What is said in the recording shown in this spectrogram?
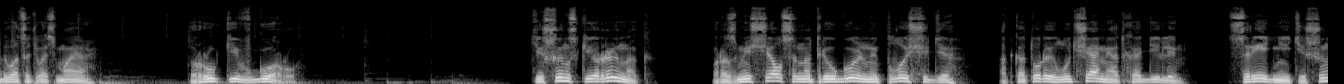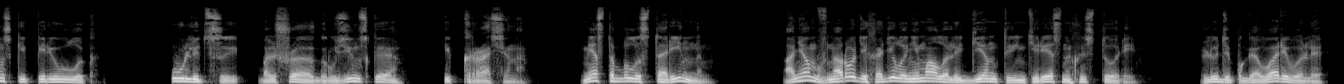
28. Руки в гору. Тишинский рынок размещался на треугольной площади, от которой лучами отходили Средний Тишинский переулок, улицы Большая Грузинская и Красина. Место было старинным. О нем в народе ходило немало легенд и интересных историй. Люди поговаривали,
